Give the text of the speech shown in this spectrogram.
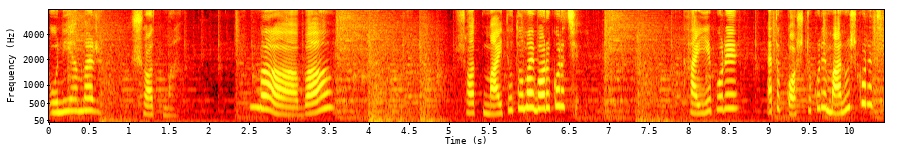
উনি আমার সৎ মা। বাবা, সৎ মাই তো তোমায় বড় করেছে। খাইয়ে পরে এত কষ্ট করে মানুষ করেছে।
